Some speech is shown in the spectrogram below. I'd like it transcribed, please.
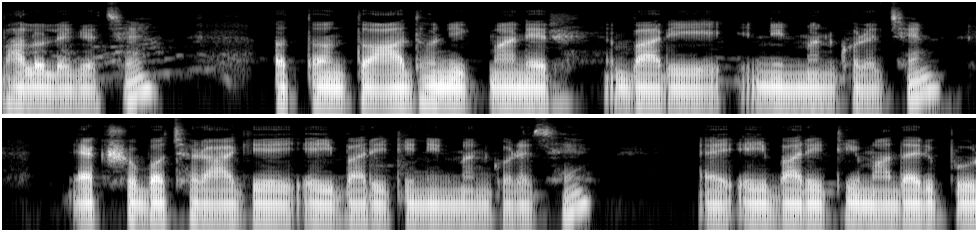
ভালো লেগেছে। অত্যন্ত আধুনিক মানের বাড়ি নির্মাণ করেছেন। একশো বছর আগে এই বাড়িটি নির্মাণ করেছে। এই বাড়িটি মাদারীপুর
